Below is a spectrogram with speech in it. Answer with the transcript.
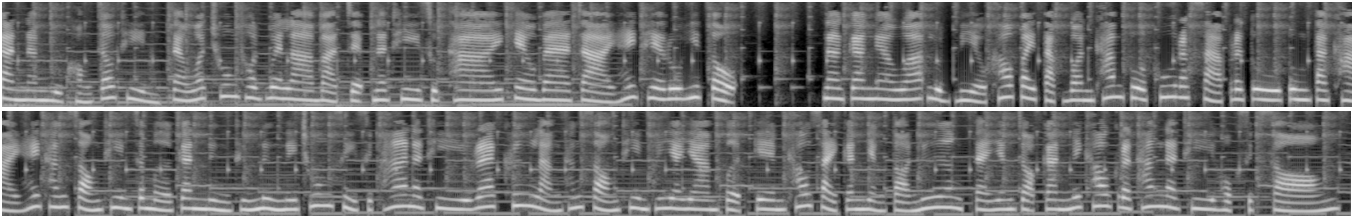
การนำอยู่ของเจ้าถิ่น แต่ว่าช่วงทดเวลาบาดเจ็บนาทีสุดท้าย เอลแบร์จ่ายให้เทรุฮิโตะ นากางาวะหลุดเดี่ยวเข้าไปตักบอลข้ามตัวผู้รักษาประตูตุงตาข่ายให้ทั้งสองทีมเสมอกัน 1-1 ในช่วง 45 นาทีแรกครึ่งหลังทั้งสองทีมพยายามเปิดเกมเข้าใส่กันอย่างต่อเนื่อง แต่ยังเจาะกันไม่เข้ากระทั่งนาที 62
